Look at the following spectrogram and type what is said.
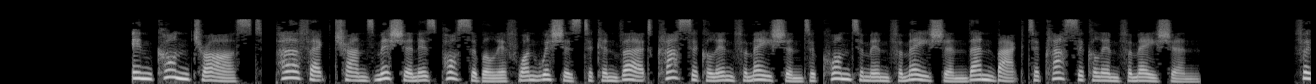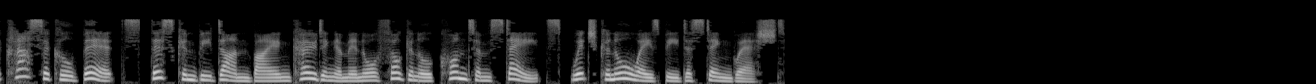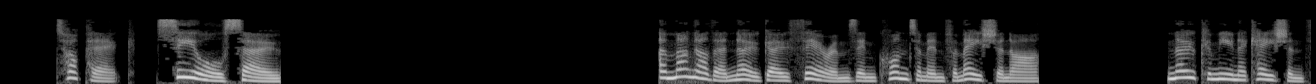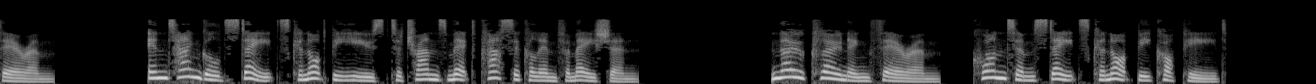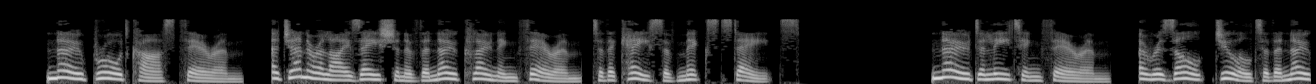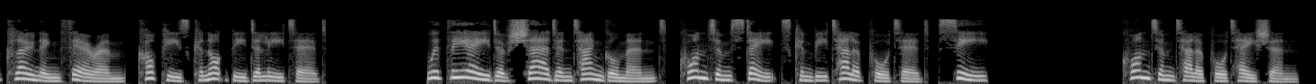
In contrast, perfect transmission is possible if one wishes to convert classical information to quantum information then back to classical information. For classical bits, this can be done by encoding them in orthogonal quantum states, which can always be distinguished. See also Among other no-go theorems in quantum information are No communication theorem. Entangled states cannot be used to transmit classical information. No cloning theorem. Quantum states cannot be copied. No broadcast theorem. A generalization of the no cloning theorem, to the case of mixed states. No deleting theorem. A result dual to the no cloning theorem, copies cannot be deleted. With the aid of shared entanglement, quantum states can be teleported. See Quantum teleportation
